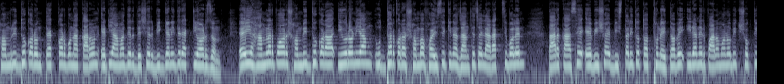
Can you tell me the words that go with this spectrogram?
সমৃদ্ধকরণ ত্যাগ করব না, কারণ এটি আমাদের দেশের বিজ্ঞানীদের একটি অর্জন। এই হামলার পর সমৃদ্ধ করা ইউরোনিয়াম উদ্ধার করা সম্ভব হয়েছে কিনা জানতে চাইলে আরাকচি বলেন তার কাছে এ বিষয়ে বিস্তারিত তথ্য নেই, তবে ইরানের পারমাণবিক শক্তি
